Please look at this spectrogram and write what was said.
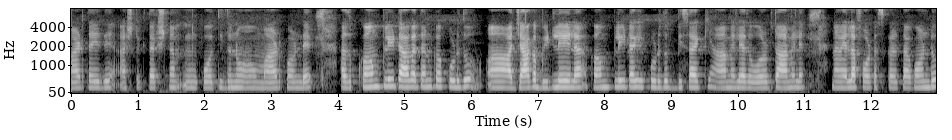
ಮಾಡ್ತಾಯಿದ್ದೆ ಅಷ್ಟಕ್ಕೆ ತಕ್ಷಣ ಕೋತಿದ್ದನ್ನು ಮಾಡಿಕೊಂಡೆ. ಅದು ಕಂಪ್ಲೀಟ್ ಆಗೋ ತನಕ ಕುಡಿದು, ಆ ಜಾಗ ಬಿಡಲೇ ಇಲ್ಲ. ಕಂಪ್ಲೀಟಾಗಿ ಕುಡಿದು ಬಿಸಾಕಿ, ಆಮೇಲೆ ಅದು ಹೊರಡ್ತು ಆಮೇಲೆ ನಾವೆಲ್ಲ ಫೋಟೋಸ್ಗಳು ತಗೊಂಡು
